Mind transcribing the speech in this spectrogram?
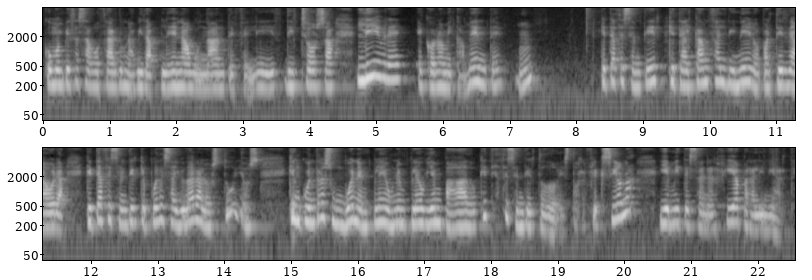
cómo empiezas a gozar de una vida plena, abundante, feliz, dichosa, libre económicamente. ¿Qué te hace sentir que te alcanza el dinero a partir de ahora? ¿Qué te hace sentir que puedes ayudar a los tuyos? Que encuentras un buen empleo, un empleo bien pagado. ¿Qué te hace sentir todo esto? Reflexiona y emite esa energía para alinearte.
